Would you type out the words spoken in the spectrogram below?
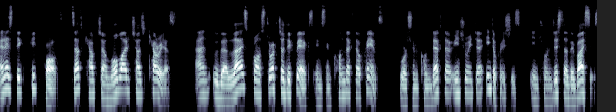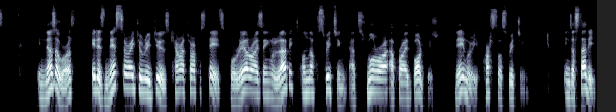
anesthetic pitfall that capture mobile charge carriers and would arise from structure defects in semiconductor films or semiconductor insulator interfaces in transistor devices. In other words, it is necessary to reduce carrier trap states for realizing rapid on-off switching at smaller applied voltage, namely faster switching. In the study,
